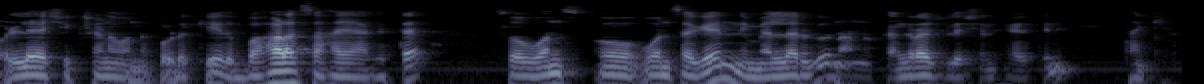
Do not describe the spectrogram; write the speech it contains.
ಒಳ್ಳೆಯ ಶಿಕ್ಷಣವನ್ನು ಕೊಡೋಕ್ಕೆ ಇದು ಬಹಳ ಸಹಾಯ ಆಗುತ್ತೆ. ಸೊ ಒನ್ಸ್ ಒನ್ಸ್ ಅಗೇನ್ ನಿಮ್ಮೆಲ್ಲರಿಗೂ ನಾನು ಕಂಗ್ರ್ಯಾಚುಲೇಷನ್ ಹೇಳ್ತೀನಿ. ಥ್ಯಾಂಕ್ ಯು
